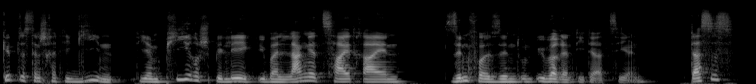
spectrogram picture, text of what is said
gibt es denn Strategien, die empirisch belegt über lange Zeitreihen sinnvoll sind und Überrendite erzielen. Das ist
